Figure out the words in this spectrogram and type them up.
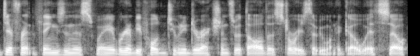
different things in this way. We're going to be pulled in too many directions with all the stories that we want to go with. So,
